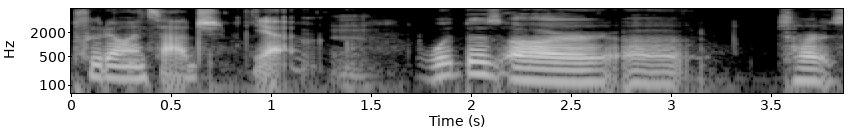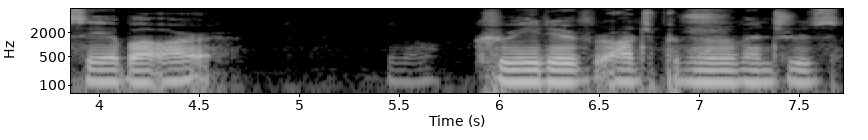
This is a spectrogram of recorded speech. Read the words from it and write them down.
Pluto and Sag. Yeah. what does our uh, chart say about our, you know, creative or entrepreneurial ventures?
